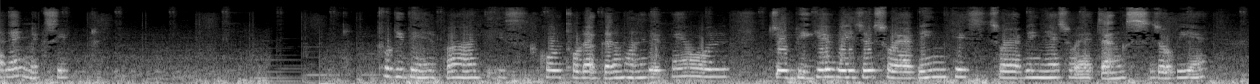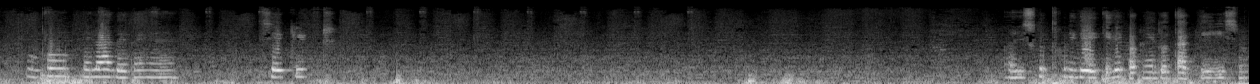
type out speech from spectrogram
again mix it थोड़ी देर बाद इसको थोड़ा गर्म होने देते हैं और जो भीगे हुए जो सोयाबीन के सोयाबीन या सोया चंक्स जो भी है, उनको मिला देते हैं। इट और इसको थोड़ी देर के लिए पकने दो ताकि इसमें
